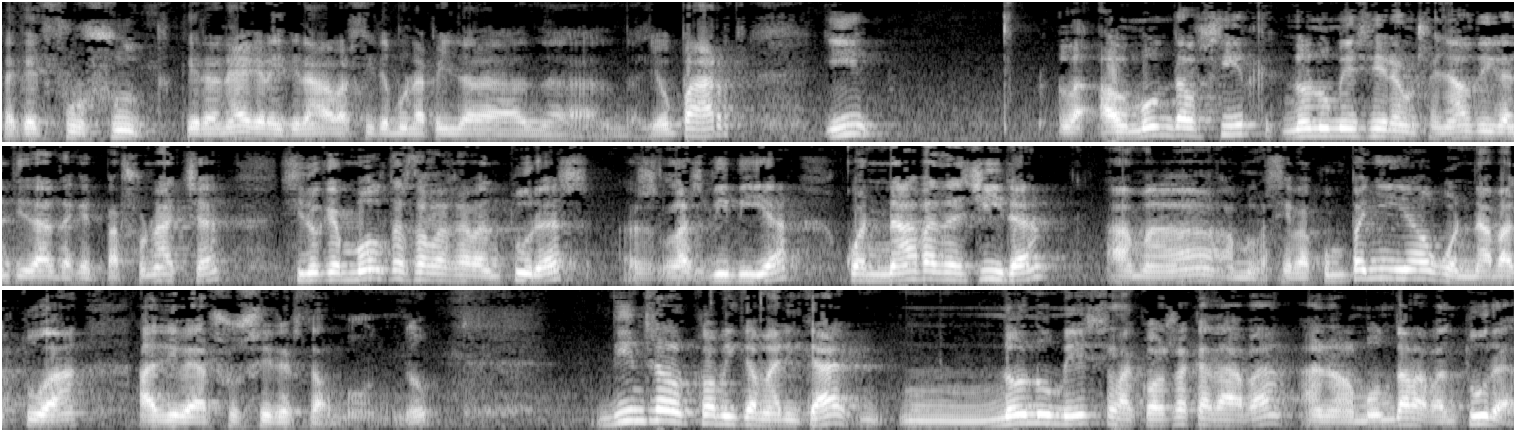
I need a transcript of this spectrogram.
d'aquest forçut que era negre i que anava vestit amb una pell de, de, de lleopard i la, el món del circ no només era un senyal d'identitat d'aquest personatge, sinó que moltes de les aventures es, les vivia quan anava de gira amb, amb la seva companyia o quan anava a actuar a diversos circs del món. No? Dins el còmic americà no només la cosa quedava en el món de l'aventura.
